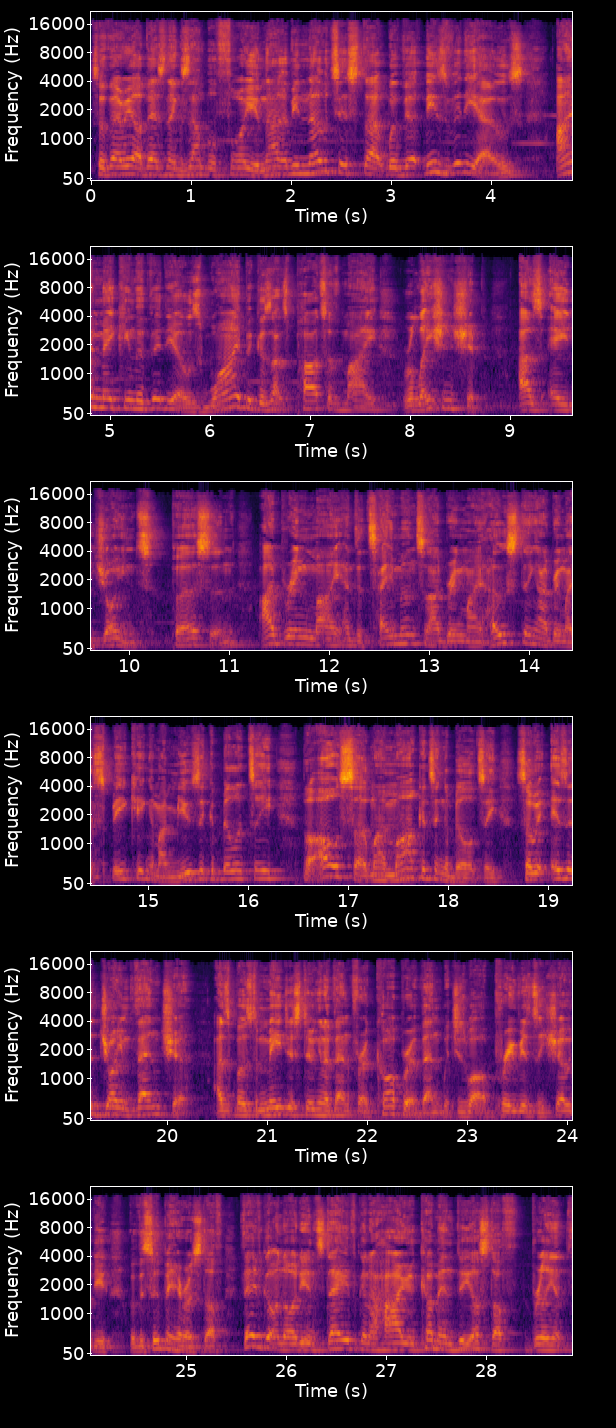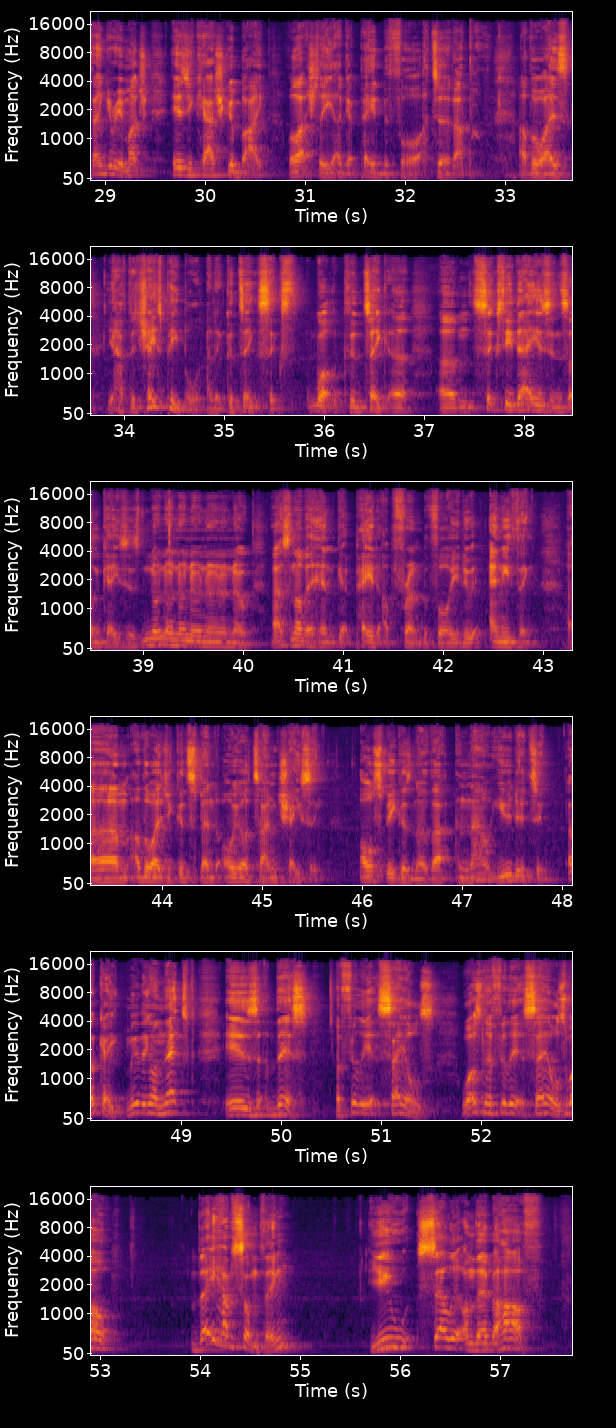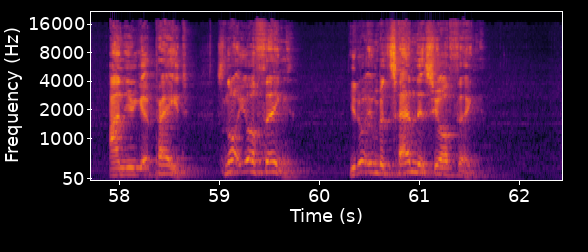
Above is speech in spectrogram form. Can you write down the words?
So there we are, there's an example for you. Now, have you noticed that with these videos, I'm making the videos? Why? Because that's part of my relationship as a joint person. I bring my entertainment, I bring my hosting, I bring my speaking and my music ability, but also my marketing ability. So it is a joint venture as opposed to me just doing an event for a corporate event, which is what I previously showed you with the superhero stuff. They've got an audience. They're going to hire you. Come in, do your stuff. Brilliant. Thank you very much. Here's your cash. Goodbye. Well, actually, I get paid before I turn up. Otherwise, you have to chase people, and it could take six. Well, could take uh, um, sixty days in some cases. No, no, no, no, no, no, no. That's another hint. Get paid up front before you do anything. Um, otherwise, you could spend all your time chasing. All speakers know that, and now you do too. Okay, moving on next is this affiliate sales. What's an affiliate sales? Well, they have something, you sell it on their behalf, and you get paid. It's not your thing. You don't even pretend it's your thing.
